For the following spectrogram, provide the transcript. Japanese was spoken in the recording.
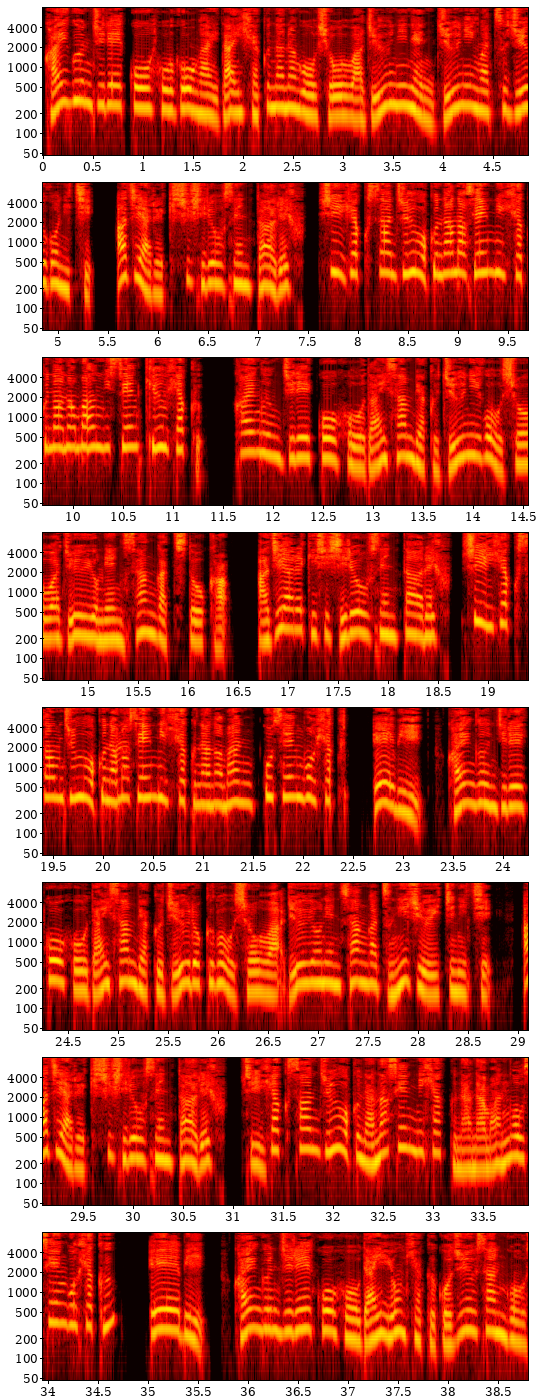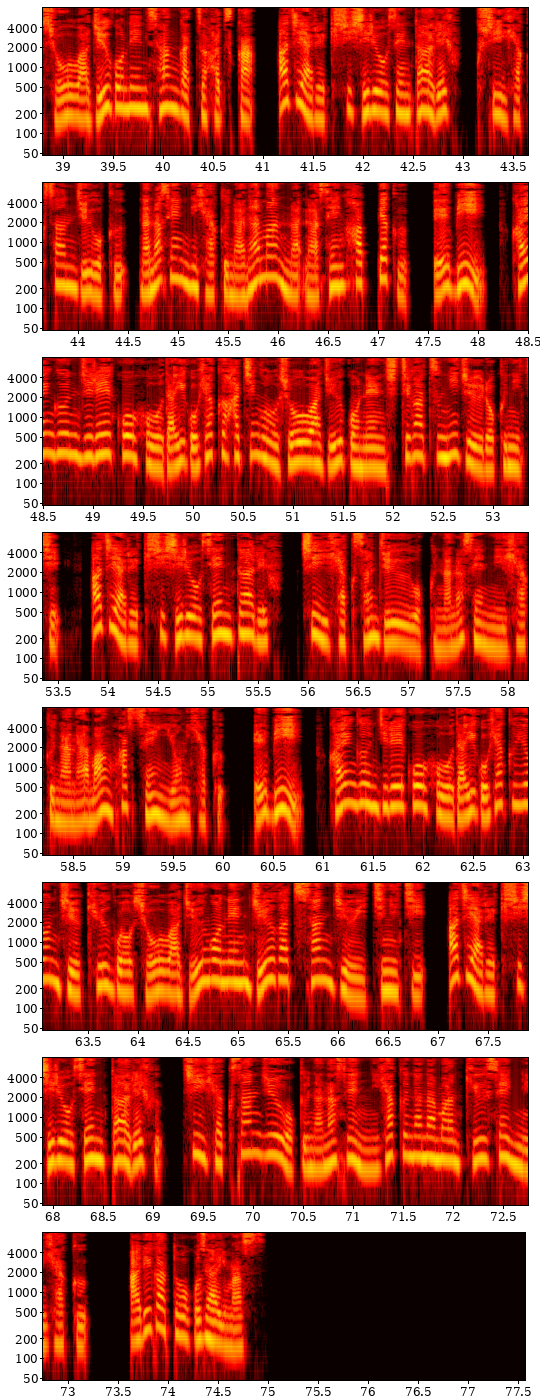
海軍事例広報号外第107号昭和12年12月15日。アジア歴史資料センターレフ C130 億7207万2900海軍事例広報第312号昭和14年3月10日アジア歴史資料センターレフ C130 億7207万5500 AB 海軍事例広報第316号昭和14年3月21日。アジア歴史資料センターレフ C130 億7207万5500 AB、海軍事例広報第453号昭和15年3月20日、アジア歴史資料センターレフクシー130億7207万7800 AB、海軍事例広報第508号昭和15年7月26日、アジア歴史資料センターレフ C130 億7207万8400 AB、海軍事例広報第549号昭和15年10月31日、アジア歴史資料センターレフ C130 億7207万9200。ありがとうございます。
